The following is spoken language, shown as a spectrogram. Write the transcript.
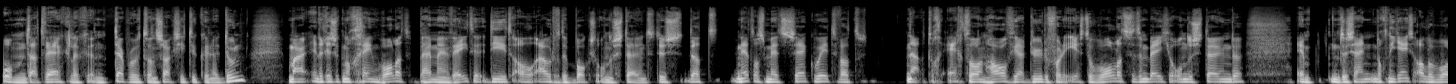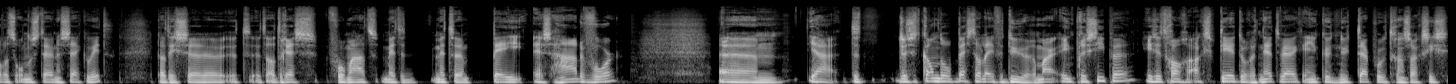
om daadwerkelijk een Taproot transactie te kunnen doen. Maar er is ook nog geen wallet bij mijn weten die het al out of the box ondersteunt. Dus dat net als met Segwit, wat nou, toch echt wel een half jaar duurde voor de eerste wallets het een beetje ondersteunde. En er zijn nog niet eens alle wallets ondersteunen Segwit. Dat is uh, het, het adresformaat met, het, met een PSH ervoor. Um, ja, de, dus het kan nog best wel even duren. Maar in principe is het gewoon geaccepteerd door het netwerk. En je kunt nu Taproot-transacties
